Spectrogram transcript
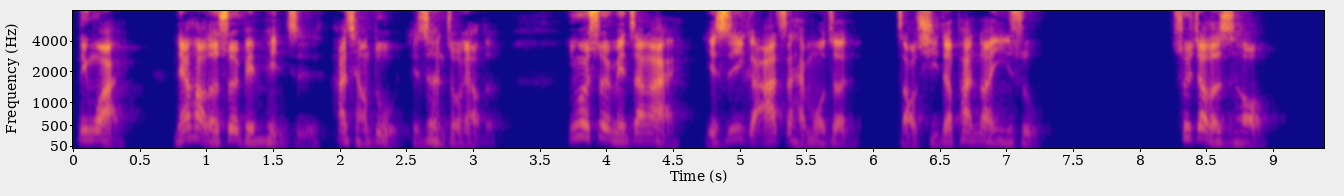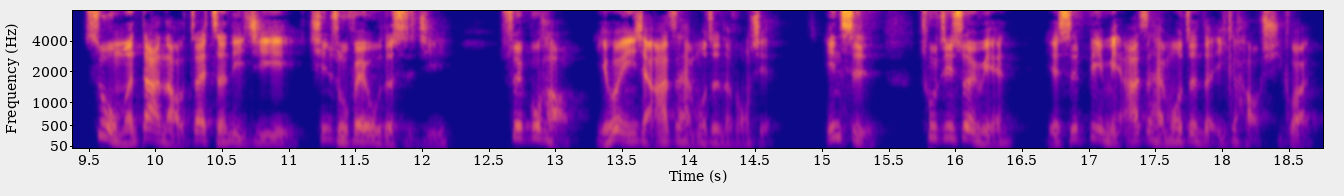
另外，良好的睡眠品质和强度也是很重要的，因为睡眠障碍也是一个阿兹海默症早期的判断因素。睡觉的时候是我们大脑在整理记忆、清除废物的时机。睡不好也会影响阿兹海默症的风险，因此促进睡眠也是避免阿兹海默症的一个好习惯。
